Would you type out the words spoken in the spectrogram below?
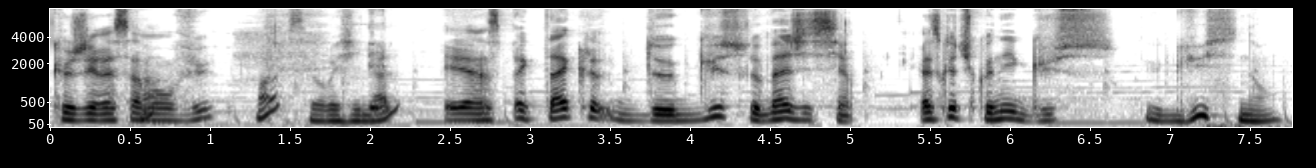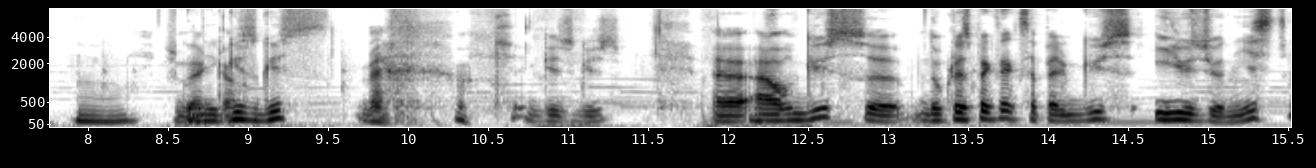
que j'ai récemment vu. Ouais, c'est original. Et un spectacle de Gus le magicien. Est-ce que tu connais Gus? Gus, non. non. Je connais. Gus Gus. Bah, ok, Gus Gus. Euh, alors Gus, euh, donc le spectacle s'appelle Gus illusionniste.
